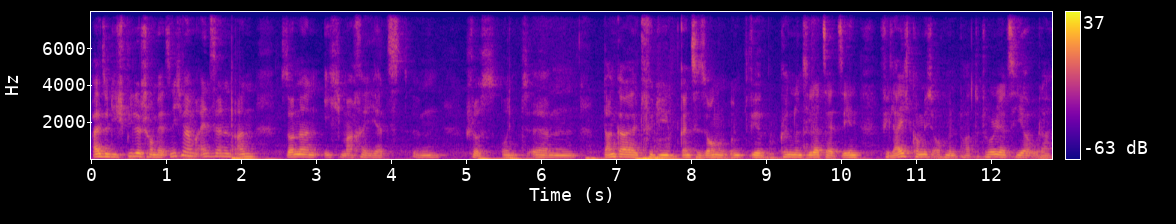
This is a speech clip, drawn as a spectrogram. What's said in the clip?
Also die Spiele schauen wir jetzt nicht mehr im Einzelnen an, sondern ich mache jetzt ähm, Schluss. Und ähm, danke halt für die ganze Saison und wir können uns jederzeit sehen. Vielleicht komme ich auch mit ein paar Tutorials hier oder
